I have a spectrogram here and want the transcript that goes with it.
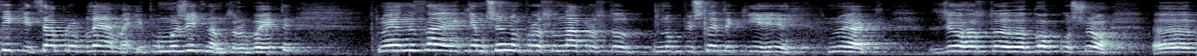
тільки ця проблема і поможіть нам зробити, ну я не знаю, яким чином просто-напросто ну, пішли такі, ну як з його з того боку, що е,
